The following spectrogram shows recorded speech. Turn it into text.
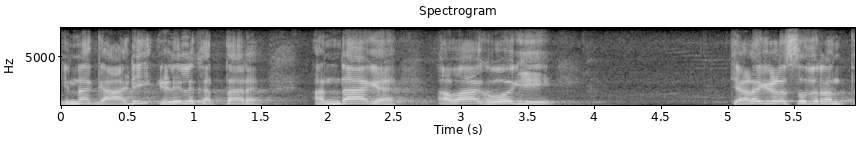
ಇನ್ನು ಗಾಡಿ ಇಳಿಲಿಕತ್ತಾರೆ. ಅಂದಾಗ ಅವಾಗ ಹೋಗಿ ಕೆಳಗಿಳಿಸಿದ್ರಂತ.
